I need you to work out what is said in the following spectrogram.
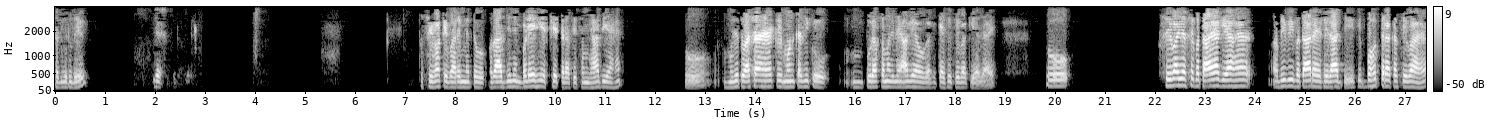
सदगुरुदेव जय सदगुरुदेव तो सेवा के बारे में तो राज जी ने बड़े ही अच्छे तरह से समझा दिया है। तो मुझे तो आशा है कि मोनिका जी को पूरा समझ में आ गया होगा कि कैसे सेवा किया जाए। तो सेवा जैसे बताया गया है, अभी भी बता रहे थे राज जी कि बहुत तरह का सेवा है।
